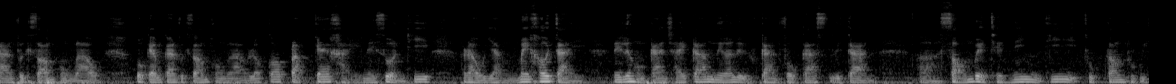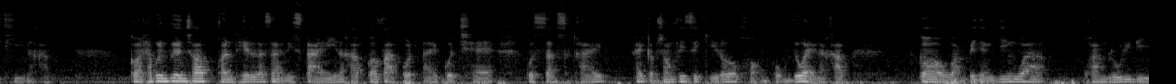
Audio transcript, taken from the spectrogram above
การฝึกซ้อมของเรา โปรแกรมการฝึกซ้อมของเรา แล้วก็ปรับแก้ไขในส่วนที่เรายังไม่เข้าใจ ในเรื่องของการใช้กล้ามเนื้อหรือการโฟกัส หรือการซ้อมเวทเทรนนิ่งที่ถูกต้องถูกวิธีนะครับ ก็ถ้าเพื่อนๆชอบคอนเทนต์ลักษณะนี้สไตล์นี้นะครับ ก็ฝากกดไลค์กดแชร์ กด Subscribe ให้กับช่อง Physics Hero ของผมด้วยนะครับ ก็หวังเป็นอย่างยิ่งว่าความรู้ดี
